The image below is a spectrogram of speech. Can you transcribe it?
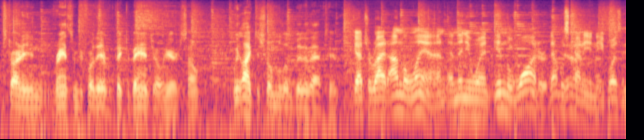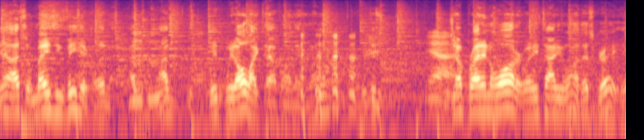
started in Branson before they ever picked a banjo here. So we like to show them a little bit of that too. You got to ride on the land, and then you went in the water. That was Yeah. kind of unique, wasn't it? Yeah, that's an amazing vehicle, isn't it? That's- Mhm. I'd- we'd, we'd all like to have one of them, wouldn't we? We just? Yeah. jump right in the water anytime you want. That's great, yeah.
